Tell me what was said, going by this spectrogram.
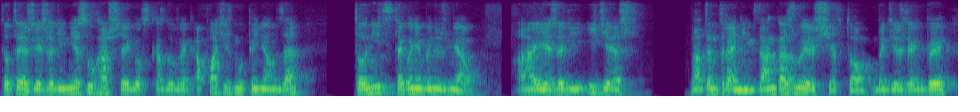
to też jeżeli nie słuchasz się jego wskazówek, a płacisz mu pieniądze, to nic z tego nie będziesz miał. A jeżeli idziesz na ten trening, zaangażujesz się w to, będziesz jakby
